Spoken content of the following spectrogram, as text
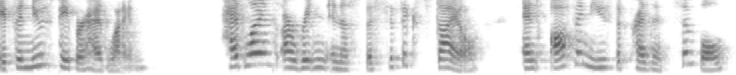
It's a newspaper headline, Headlines are written in a specific style and often use the present simple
